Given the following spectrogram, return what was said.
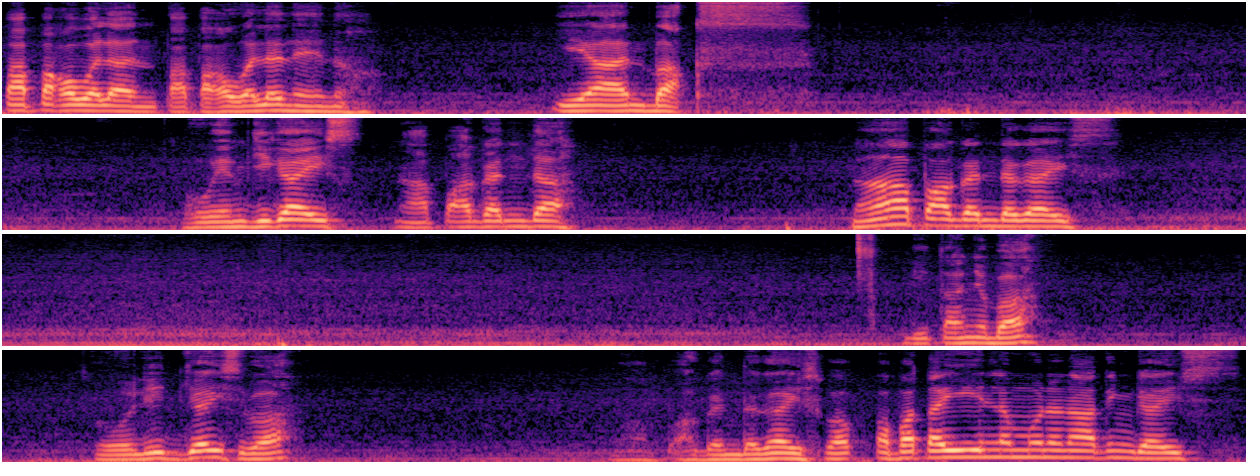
papakawalan, papakawalan eh no. I-unbox. OMG guys, napakaganda. Napakaganda guys. Kita nyo ba? Solid guys, di ba? Napakaganda guys. Pa- Papatayin lang muna natin guys.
